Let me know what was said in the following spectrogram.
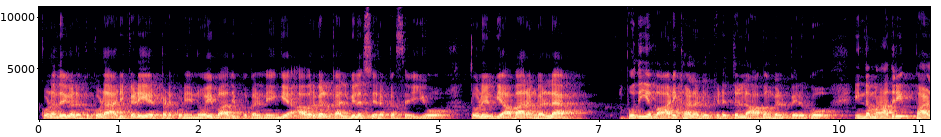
குழந்தைகளுக்கு கூட அடிக்கடி ஏற்படக்கூடிய நோய் பாதிப்புகள் நீங்கி அவர்கள் கல்வியில் சிறக்க செய்யும் தொழில் வியாபாரங்களில் புதிய வாடிக்கையாளர்கள் கிடைத்து லாபங்கள் பெருகும் இந்த மாதிரி பல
